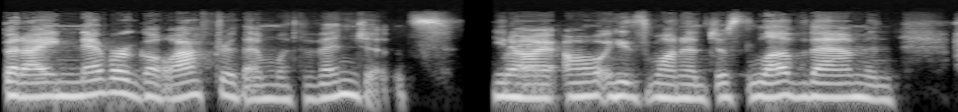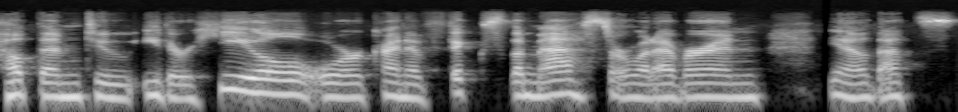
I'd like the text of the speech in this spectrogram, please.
but i never go after them with vengeance you know right. i always want to just love them and help them to either heal or kind of fix the mess or whatever and you know that's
